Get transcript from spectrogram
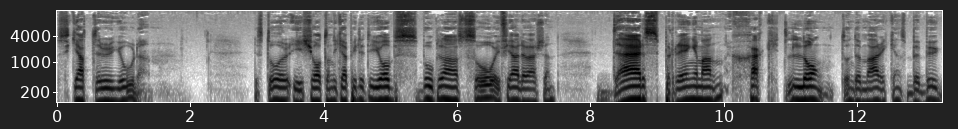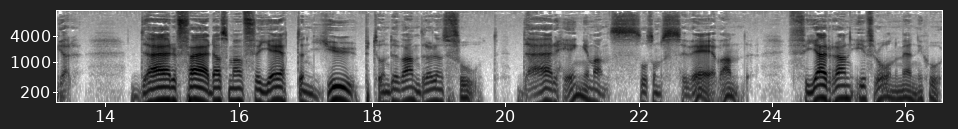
skatter ur jorden. Det står i 28 kapitlet i Jobs bok bland annat så i fjärde versen. Där spränger man schakt långt under markens bebyggare. Där färdas man förgäten djupt under vandrarens fot. Där hänger man såsom svävande, fjärran ifrån människor.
